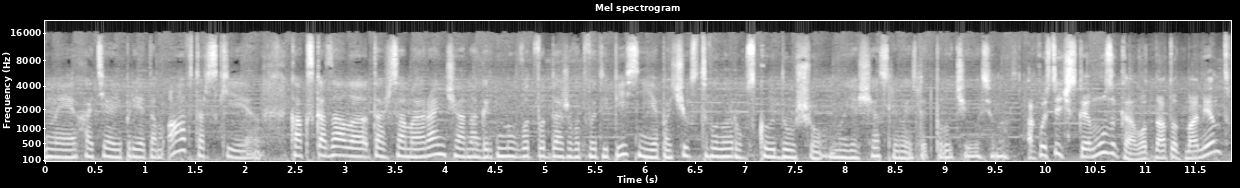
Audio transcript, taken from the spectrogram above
народные, хотя и при этом авторские. Как сказала та же самая раньше, она говорит, ну вот, вот даже вот в этой песне я почувствовала русскую душу. Ну я счастлива, если это получилось у нас. Акустическая музыка вот на тот момент,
